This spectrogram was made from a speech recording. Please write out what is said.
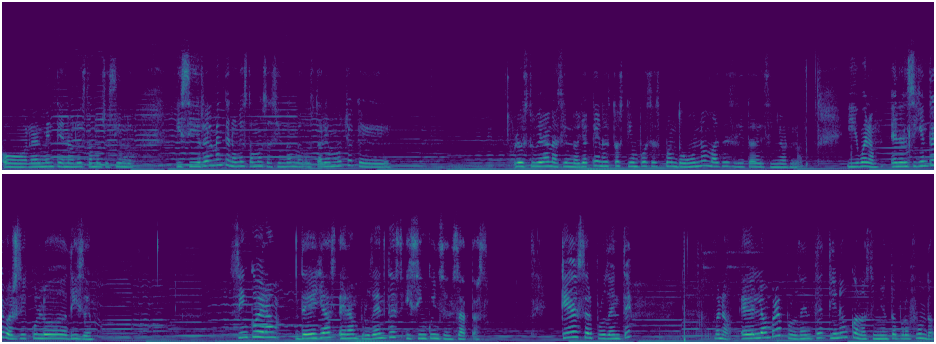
o realmente no lo estamos haciendo. Y si realmente no lo estamos haciendo, me gustaría mucho que lo estuvieran haciendo, ya que en estos tiempos es cuando uno más necesita del Señor, ¿no? Y bueno, en el siguiente versículo dice, cinco eran de ellas eran prudentes y cinco insensatas. ¿Qué es ser prudente? Bueno, el hombre prudente tiene un conocimiento profundo,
